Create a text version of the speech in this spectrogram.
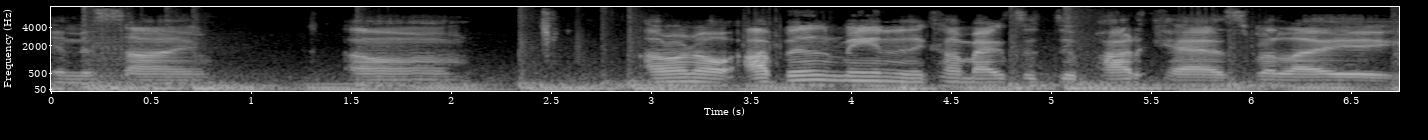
in this time. Um, I don't know. I've been meaning to come back to do podcasts, but like,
